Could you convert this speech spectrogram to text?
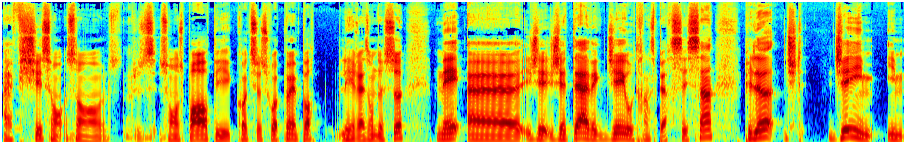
afficher son, son, sport puis quoi que ce soit, peu importe les raisons de ça. Mais j'étais avec Jay au transpercé 100. Puis là, Jay, il,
